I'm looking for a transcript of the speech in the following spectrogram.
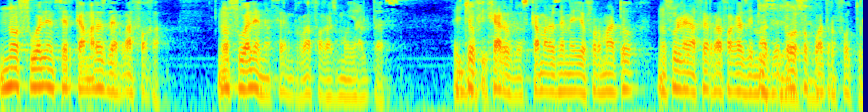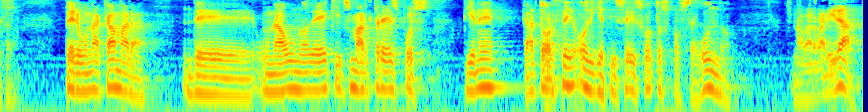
no suelen ser cámaras de ráfaga, no suelen hacer ráfagas muy altas. De hecho, fijaros, las cámaras de medio formato no suelen hacer ráfagas de más de dos o cuatro fotos. Pero una cámara de una 1 de X Mark III, pues tiene 14 o 16 fotos por segundo. Es una barbaridad.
